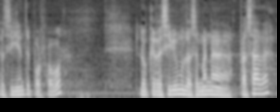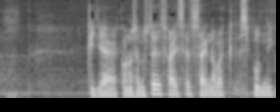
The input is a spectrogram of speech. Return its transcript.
La siguiente, por favor. Lo que recibimos la semana pasada, que ya conocen ustedes, Pfizer, Sinovac, Sputnik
